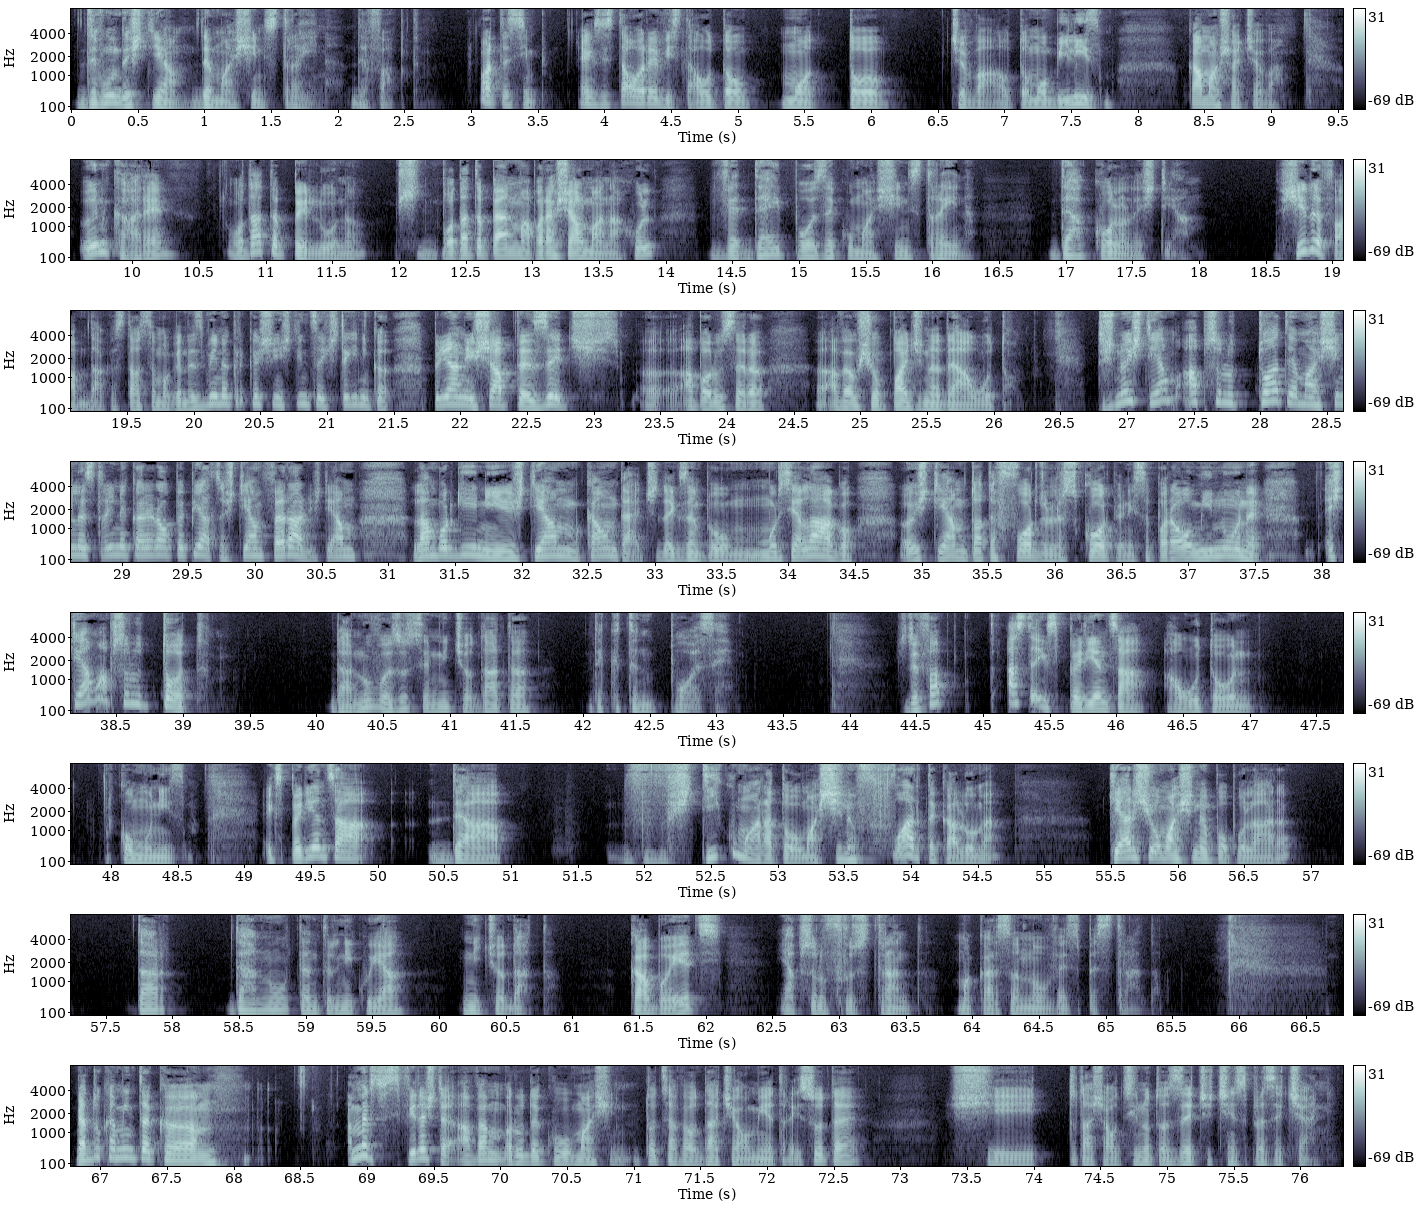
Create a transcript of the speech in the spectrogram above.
De unde știam de mașini străine, de fapt? Foarte simplu. Exista o revistă, Automoto, ceva, automobilism, cam așa ceva, în care, odată pe lună, și odată pe an mă apărea și almanahul, vedeai poze cu mașini străine. De acolo le știam. Și, de fapt, dacă stau să mă gândesc bine, cred că și în știință și tehnică, prin anii 70 uh, apăruseră, uh, aveau și o pagină de auto. Deci noi știam absolut toate mașinile străine care erau pe piață. Știam Ferrari, știam Lamborghini, știam Countach, de exemplu, Murcielago, uh, știam toate Fordurile, Scorpion, se părea o minune. Știam absolut tot. Dar nu văzusem niciodată decât în poze. Și de fapt, asta e experiența auto în comunism. Experiența de a ști cum arată o mașină foarte ca lumea, chiar și o mașină populară, dar de a nu te întâlni cu ea niciodată. Ca băieți E absolut frustrant, măcar să nu o vezi pe stradă. Mi-aduc aminte că am mers, firește, aveam rude cu mașini. Toți aveau Dacia 1300 și tot așa au ținut-o 10-15 ani.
